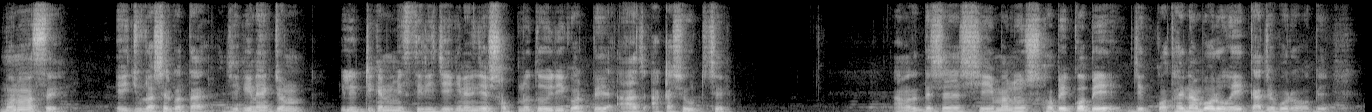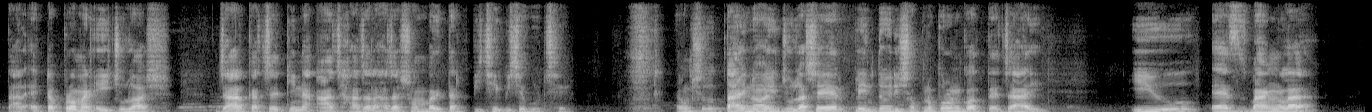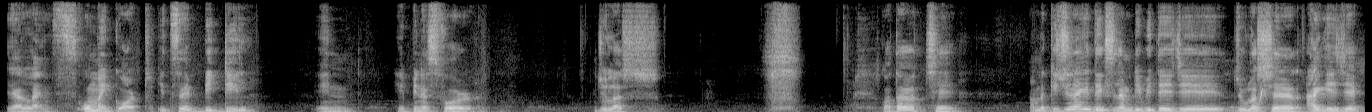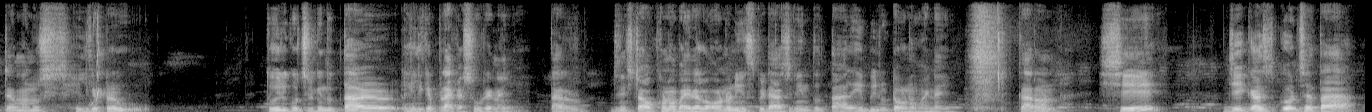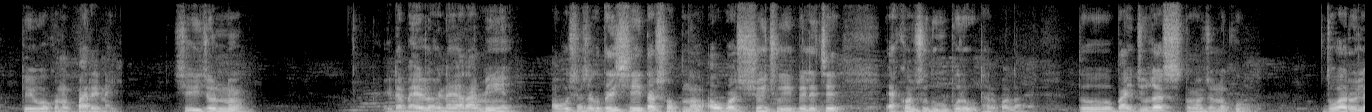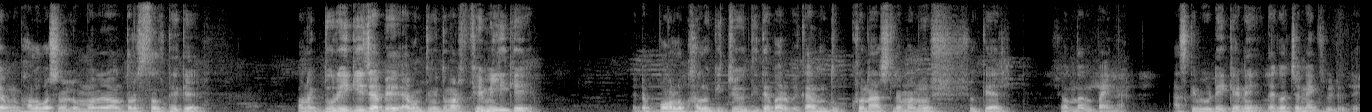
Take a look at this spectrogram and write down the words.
মনে আছে এই জুলাসের কথা? যে কিনা একজন ইলেকট্রিক্যাল মিস্ত্রি, যে কিনা নিজের স্বপ্ন তৈরি করতে আজ আকাশে উঠছে। আমাদের দেশে সেই মানুষ হবে কবে? যে কথায় না বড় হয়ে কাজে বড় হবে। তার একটা প্রমাণ এই জুলাস, যার কাছে কিনা আজ হাজার হাজার সাংবাদিক তার পিছে পিছে ঘুরছে। এবং শুধু তাই নয়, জুলাসের প্লেন তৈরি স্বপ্ন পূরণ করতে চায় US Bangla airlines oh my god it's a big deal in happiness for জুলাস কথা হচ্ছে, আমরা কিছুদিন আগে দেখছিলাম টিভিতে যে জুলাসের আগে যে একটা মানুষ হেলিকপ্টার তৈরি করছিল, কিন্তু তার হেলিকপ্টার আকাশে উড়ে নাই। তার জিনিসটা এখনও ভাইরাল অন্য নিউজ ফিডে আছে, কিন্তু তার এই ভিডিওটা অন্য হয় নাই। কারণ সে যে কাজ করছে তা কেউ কখনো পারে নাই। সেই জন্য এটা ভাইরাল হয় নাই। আর আমি অবশ্যই আশা করতে সে তার স্বপ্ন অবশ্যই ছুঁয়ে ফেলেছে। এখন শুধু উপরে উঠার পালা। তো বাই জুলাস তোমার জন্য খুব দোয়া রইল এবং ভালোবাসা রইল মনের অন্তরস্থল থেকে। অনেক দূর এগিয়ে যাবে এবং তুমি তোমার ফ্যামিলিকে এটা বলো ভালো কিছু দিতে পারবে। কারণ দুঃখ না আসলে মানুষ সুখের সন্ধান পায় না। আজকে ভিডিওটা এখানে দেখা হচ্ছে নেক্সট ভিডিওতে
